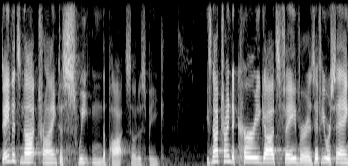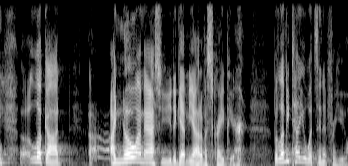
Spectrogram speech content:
David's not trying to sweeten the pot, so to speak. He's not trying to curry God's favor as if he were saying, uh, Look, God, I know I'm asking you to get me out of a scrape here, but let me tell you what's in it for you.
